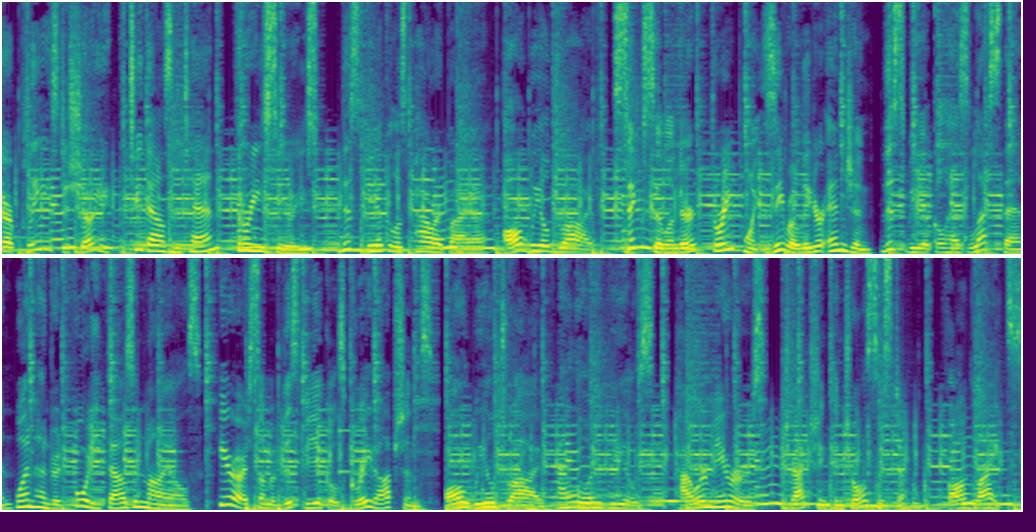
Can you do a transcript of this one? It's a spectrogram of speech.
are pleased to show you the 2010 3 Series. This vehicle is powered by a all-wheel drive, six-cylinder, 3.0-liter engine. This vehicle has less than 140,000 miles. Here are some of this vehicle's great options. All-wheel drive, alloy wheels, power mirrors, traction control system, fog lights,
